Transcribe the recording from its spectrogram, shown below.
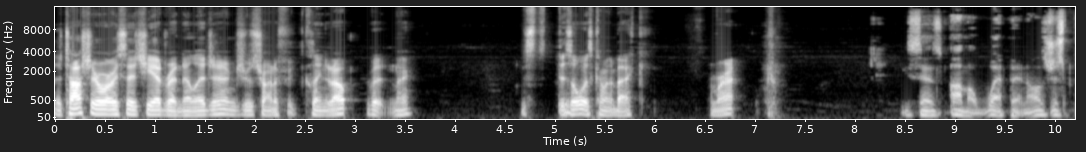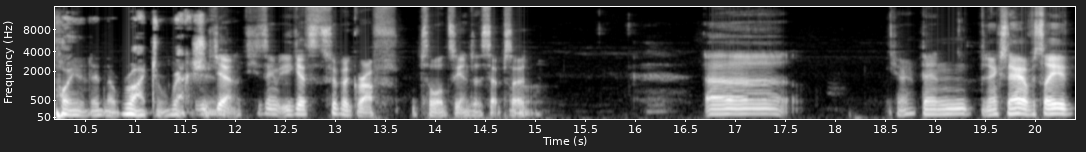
Natasha always said she had red ledger and she was trying to f- clean it up, but no. It's, there's always coming back. Am I right? He says, "I'm a weapon. I was just pointed in the right direction." Yeah, he, seem, he gets super gruff towards the end of this episode. Uh, yeah. Then the next day, obviously,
